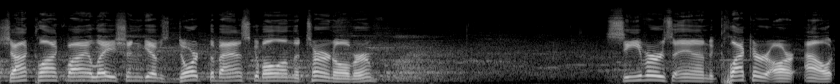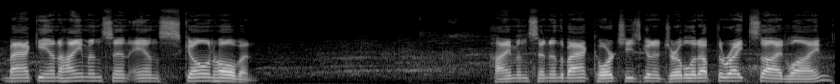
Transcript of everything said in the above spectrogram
Shot clock violation gives Dordt the basketball on the turnover. Sievers and Klecker are out. Back in Hymanson and Schoenhoven. Hymanson in the backcourt. She's going to dribble it up the right sideline.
